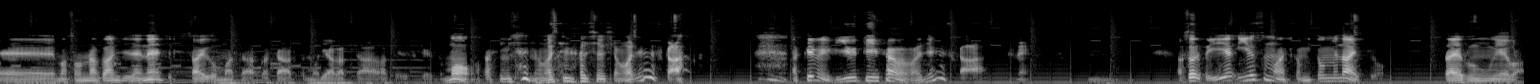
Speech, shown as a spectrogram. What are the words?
えー、まあそんな感じでね、ちょっと最後またガチャッと盛り上がったわけですけれども、私みたいな真面目な初心者真面目ですか？あけめビューティーさんは真面目ですか？ってね。うん。あ、そうですイエ。イエスマンしか認めないですよ。スタイフ運営は。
